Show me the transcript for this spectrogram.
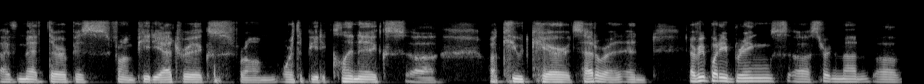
I've met therapists from pediatrics, from orthopedic clinics, uh, acute care, et cetera, and everybody brings a certain amount of,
